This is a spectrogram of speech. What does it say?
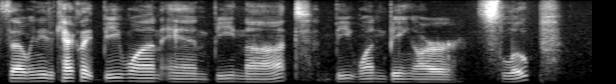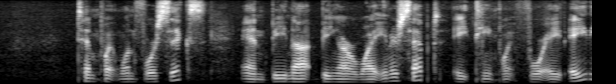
So we need to calculate B1 and B naught. B1 being our slope, 10.146, and B naught being our y-intercept, 18.488.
